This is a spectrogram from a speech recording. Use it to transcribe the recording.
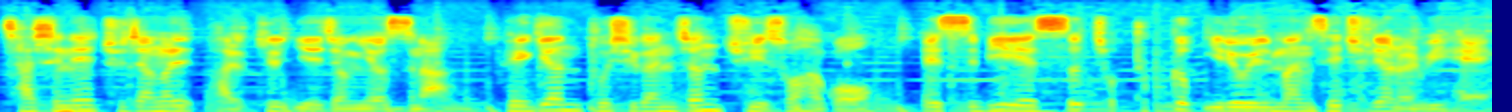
자신의 주장을 밝힐 예정이었으나 회견 2시간 전 취소하고 SBS 초특급 일요일 만 세 출연을 위해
